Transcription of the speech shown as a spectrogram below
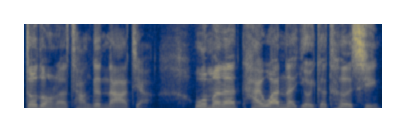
周董呢常跟大家讲，我们呢台湾呢有一个特性，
